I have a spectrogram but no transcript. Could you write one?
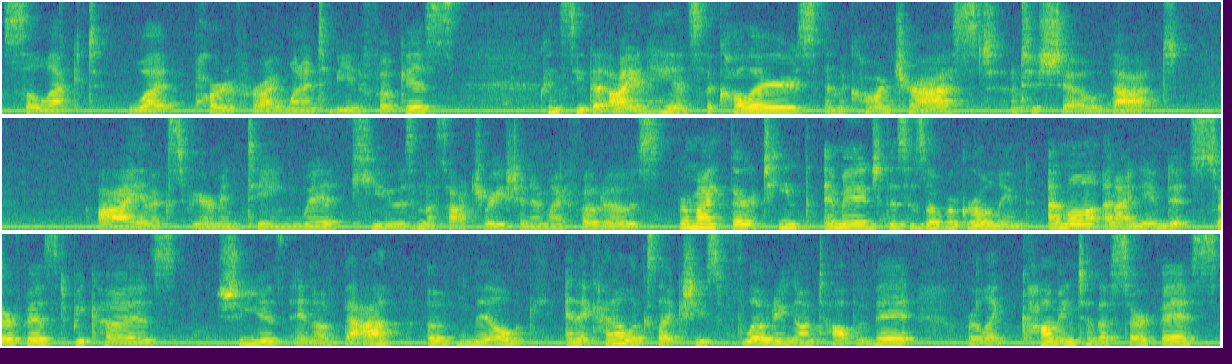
select what part of her I wanted to be in focus You can see that I enhance the colors and the contrast to show that I am experimenting with hues and the saturation in my photos. For my 13th image, this is of a girl named Emma and I named it Surfaced because she is in a bath of milk and it kind of looks like she's floating on top of it or like coming to the surface.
